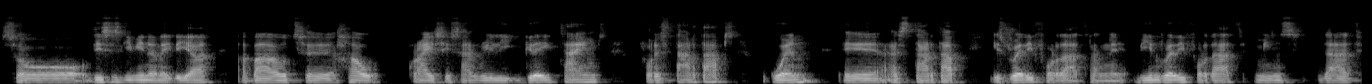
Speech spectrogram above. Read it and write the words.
So this is giving an idea about how crises are really great times for startups when a startup is ready for that. And being ready for that means that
